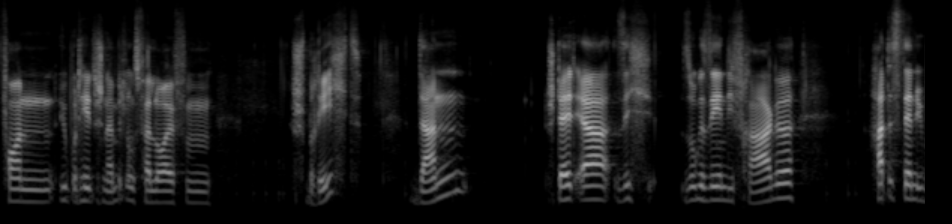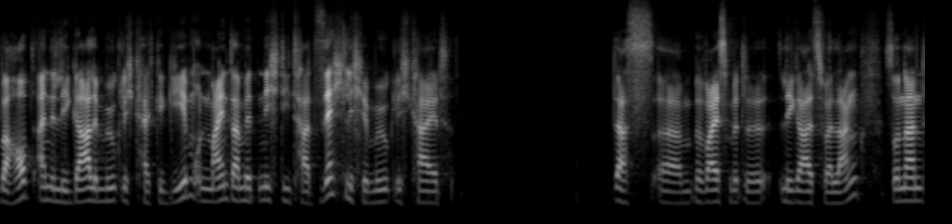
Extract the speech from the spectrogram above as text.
von hypothetischen Ermittlungsverläufen spricht, dann stellt er sich so gesehen die Frage, hat es denn überhaupt eine legale Möglichkeit gegeben und meint damit nicht die tatsächliche Möglichkeit das ähm, Beweismittel legal zu erlangen, sondern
